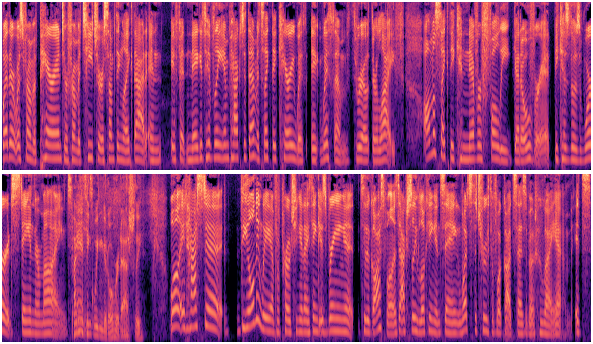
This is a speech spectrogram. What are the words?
whether it was from a parent or from a teacher or something like that. And if it negatively impacted them, it's like they carry with it with them throughout their life. Almost like they can never fully get over it because those words stay in their mind. How do you think we can get over it, Ashley? Well, it has to. The only way of approaching it, I think, is bringing it to the gospel. Is actually looking and saying, "What's the truth of what God says about who I am?" It's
